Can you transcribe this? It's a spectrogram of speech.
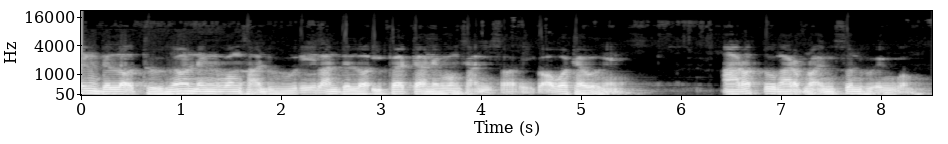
sing delok donya ning wong sak dhuwure lan delok ibadah ning wong sak ngisore. Kok Allah dawuh ngene. Arat tu ngarepno ingsun hu ing wong.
